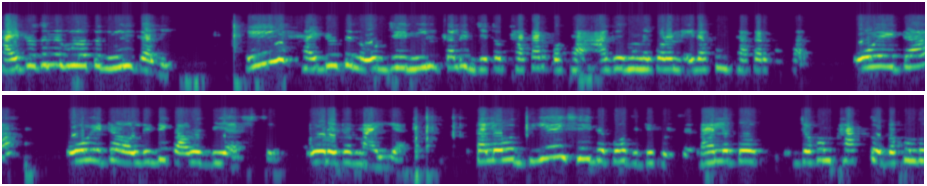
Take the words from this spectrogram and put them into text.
হাইড্রোজেনেরগুলো তো নীল কালি। এই হাইড্রোজেন ওর যে নীল কালির যেটা থাকার কথা, আগে মনে করেন এরকম থাকার কথা, ও এটা ও এটা অলরেডি কাউকে দিয়ে আসছে, ওর এটা নাইয়া তাহলে ও দিয়েই সেইটা পজিটিভ হয়েছে। নাইলে তো যখন থাকতো, তখন তো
